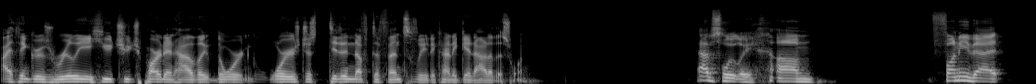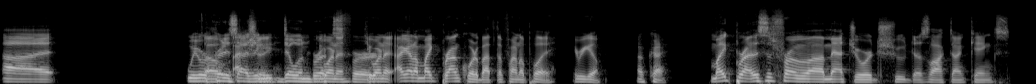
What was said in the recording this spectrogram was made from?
I think was really a huge, huge part in how like the Warriors just did enough defensively to kind of get out of this one. Absolutely. Um, funny that uh, we were Oh, criticizing actually, Dillon Brooks wanna- for. do you wanna, I got a Mike Brown quote about the final play. Here we go. okay. Mike Brown, this is from uh, Matt George, who does Locked On Kings.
